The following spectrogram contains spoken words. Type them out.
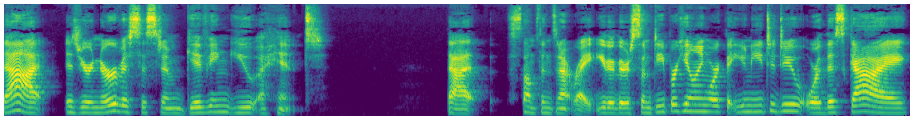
That is your nervous system giving you a hint that something's not right. Either there's some deeper healing work that you need to do, or this guy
